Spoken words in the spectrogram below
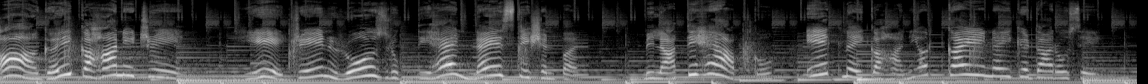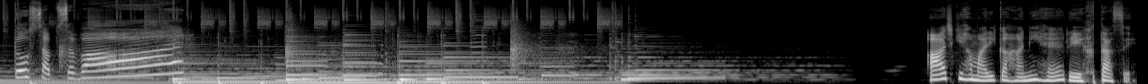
पुरानी ट्रेन। ये ट्रेन रोज रुकती है नए स्टेशन पर। मिलाती है आपको एक नई कहानी और कई नए किरदारों से। तो सब सवार। आज की हमारी कहानी है रेखता से।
